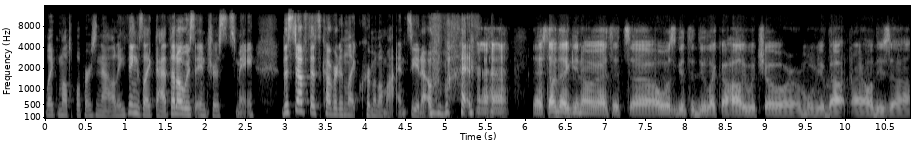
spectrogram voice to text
like multiple personality, things like that. That always interests me. The stuff that's covered in like criminal minds, you know. But yeah, stuff that you know, it's, it's uh, always good to do like a Hollywood show or a movie about, right? All these uh,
